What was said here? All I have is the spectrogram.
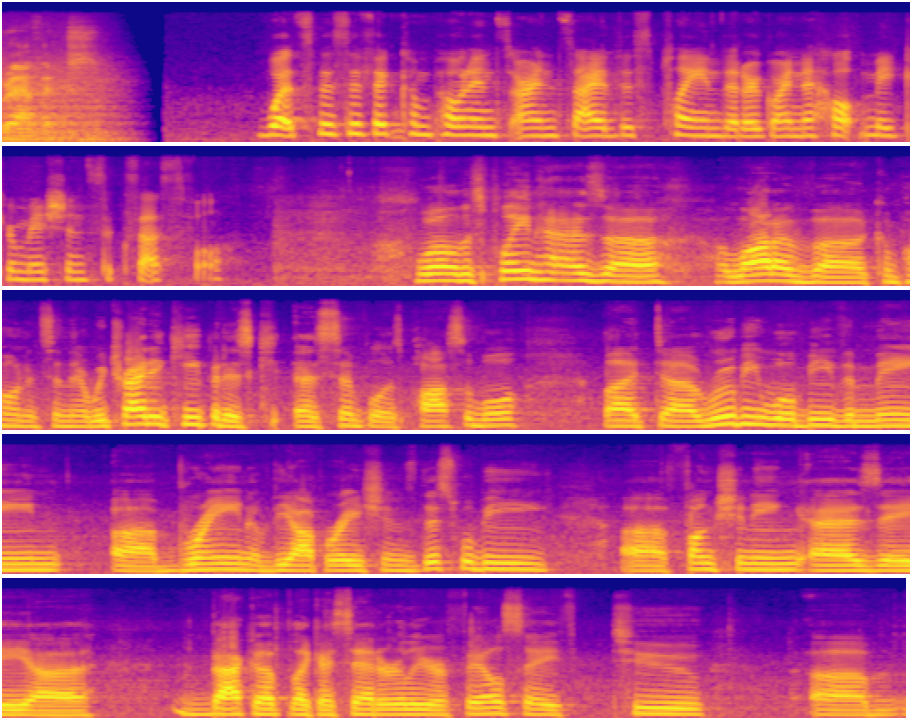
graphics. What specific components are inside this plane that are going to help make your mission successful? Well, this plane has uh, a lot of uh, components in there. We try to keep it as, as simple as possible, but uh, Ruby will be the main uh, brain of the operations. This will be uh, functioning as a uh, backup, like I said earlier, a failsafe to um,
